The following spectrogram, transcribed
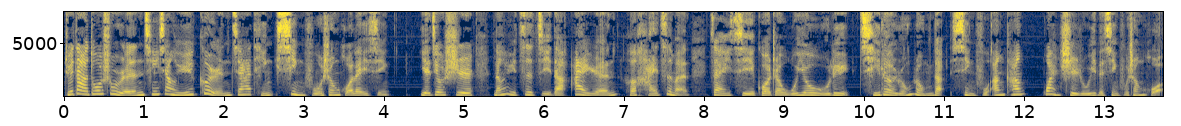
绝大多数人倾向于个人家庭幸福生活类型，也就是能与自己的爱人和孩子们在一起过着无忧无虑、其乐融融的幸福安康、万事如意的幸福生活。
